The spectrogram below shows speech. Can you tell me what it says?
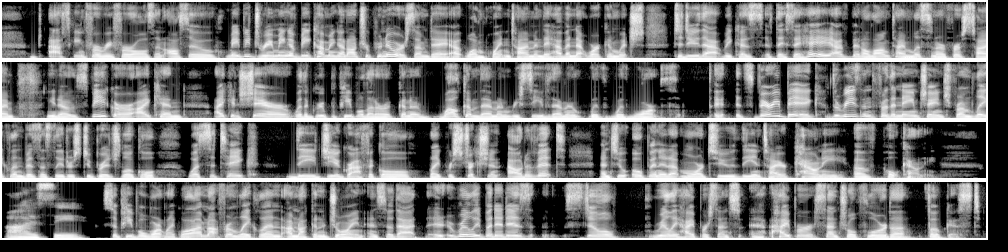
asking for referrals and also maybe dreaming of becoming an entrepreneur someday at one point in time. And they have a network in which to do that because if they say, Hey, I've been a long time listener, first time, you know, speaker, I can, I can share with a group of people that are going to welcome them and receive them and with, with warmth. It's very big. The reason for the name change from Lakeland Business Leaders to Bridge Local was to take the geographical like restriction out of it and to open it up more to the entire county of Polk County. I see. So people weren't like, well, I'm not from Lakeland. I'm not going to join. And so that it really, but it is still really hyper, hyper central Florida focused.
